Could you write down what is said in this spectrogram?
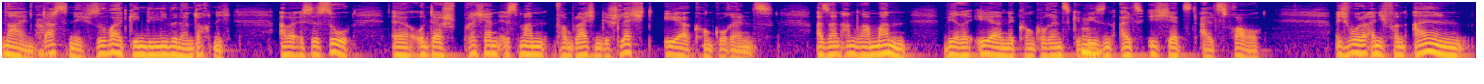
Nein, das nicht. So weit ging die Liebe dann doch nicht. Aber es ist so, äh, unter Sprechern ist man vom gleichen Geschlecht eher Konkurrenz. Also ein anderer Mann wäre eher eine Konkurrenz gewesen hm. als ich jetzt als Frau. Ich wurde eigentlich von allen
